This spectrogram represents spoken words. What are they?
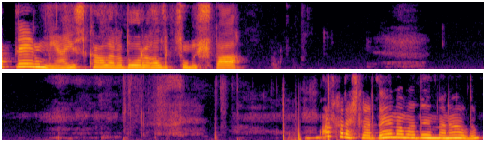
atlayalım ya. 100k'lara doğru aldık sonuçta. Arkadaşlar dayanamadığımdan aldım.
